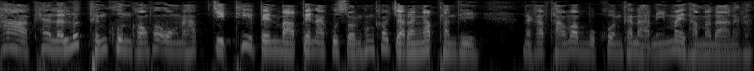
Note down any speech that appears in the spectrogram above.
ถ้าแค่ระลึกถึงคุณของพระองค์นะครับ จิตที่เป็นบาปเป็นอกุศลของเขาจะระงงับทันทีนะครับ ถามว่าบุคคลขนาดนี้ไม่ธรรมดานะครับ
